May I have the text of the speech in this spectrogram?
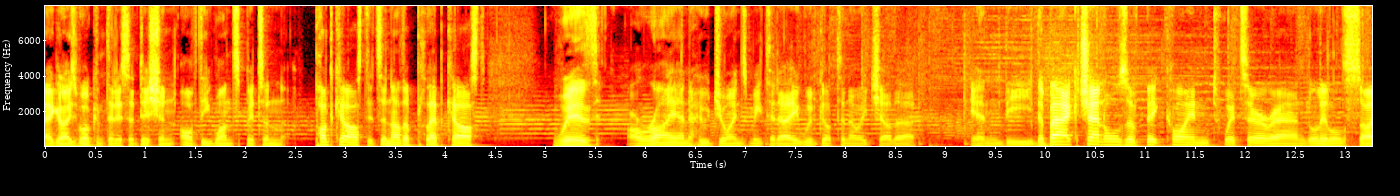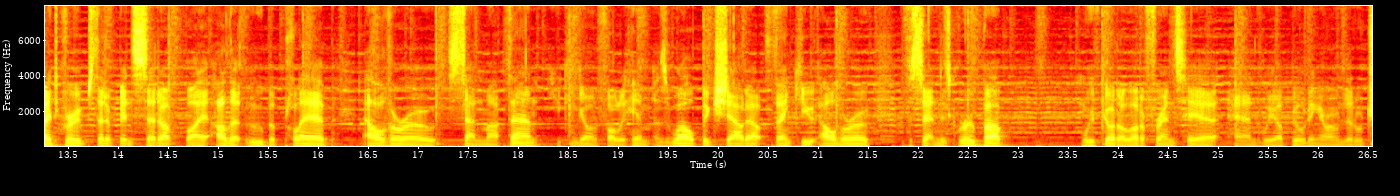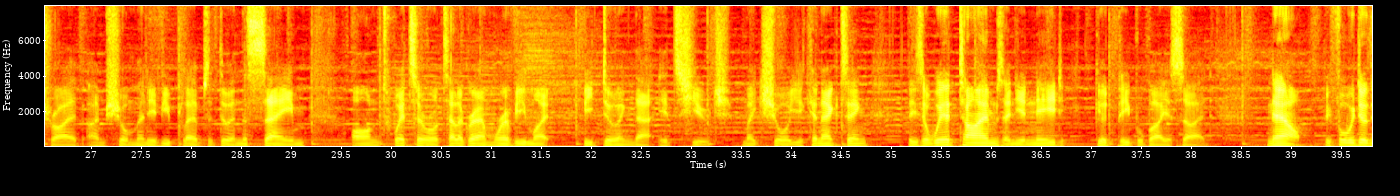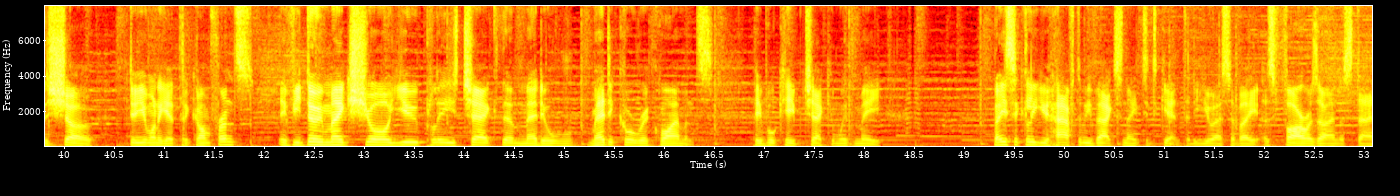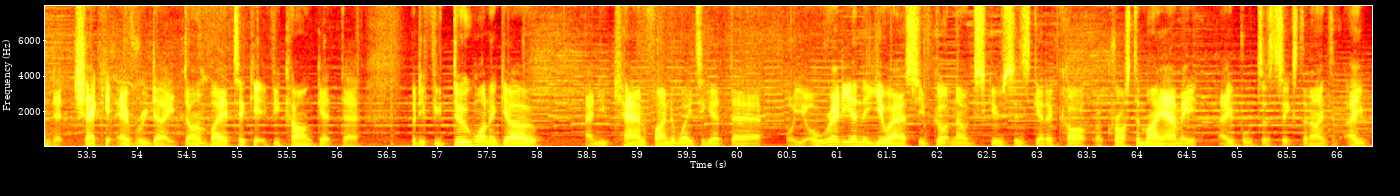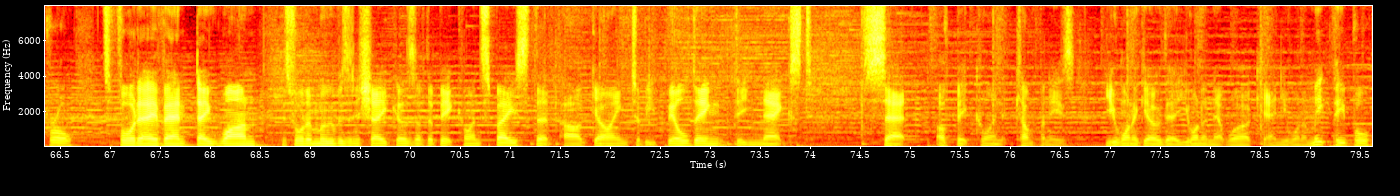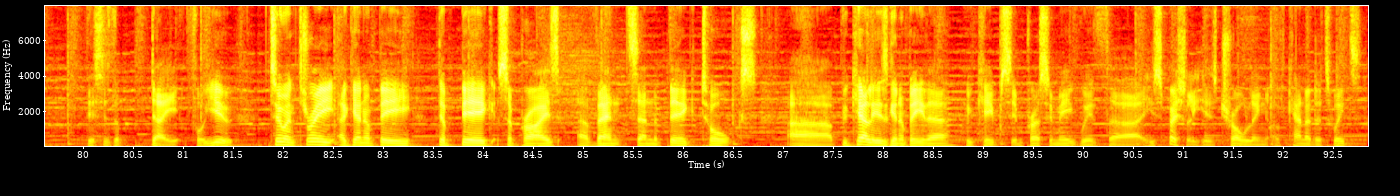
Hey guys, welcome to this edition of the Once Bitten podcast. It's another plebcast with Orion, who joins me today. We've got to know each other in the the back channels of Bitcoin, Twitter, and little side groups that have been set up by other Uber pleb, Alvaro San Martin. You can go and follow him as well. Big shout out, thank you, Alvaro, for setting this group up. We've got a lot of friends here, and we are building our own little tribe. I'm sure many of you plebs are doing the same on Twitter or Telegram, wherever you might be doing that. It's huge. Make sure you're connecting. These are weird times and you need good people by your side. Now, before we do the show, do you want to get to the conference? If you do, make sure you please check the medical medical requirements. People keep checking with me. Basically, you have to be vaccinated to get into the US of A, as far as I understand it. Check it every day. Don't buy a ticket if you can't get there. But if you do want to go, and you can find a way to get there, or you're already in the US, you've got no excuses, get a car across to Miami, April to 6th to 9th of April. It's a four day event. Day one is for the movers and shakers of the Bitcoin space that are going to be building the next set of Bitcoin companies. You want to go there, you want to network, and you want to meet people. This is the day for you. Two and three are going to be the big surprise events and the big talks uh, Bukele is going to be there, who keeps impressing me with, uh, especially his trolling of Canada tweets.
